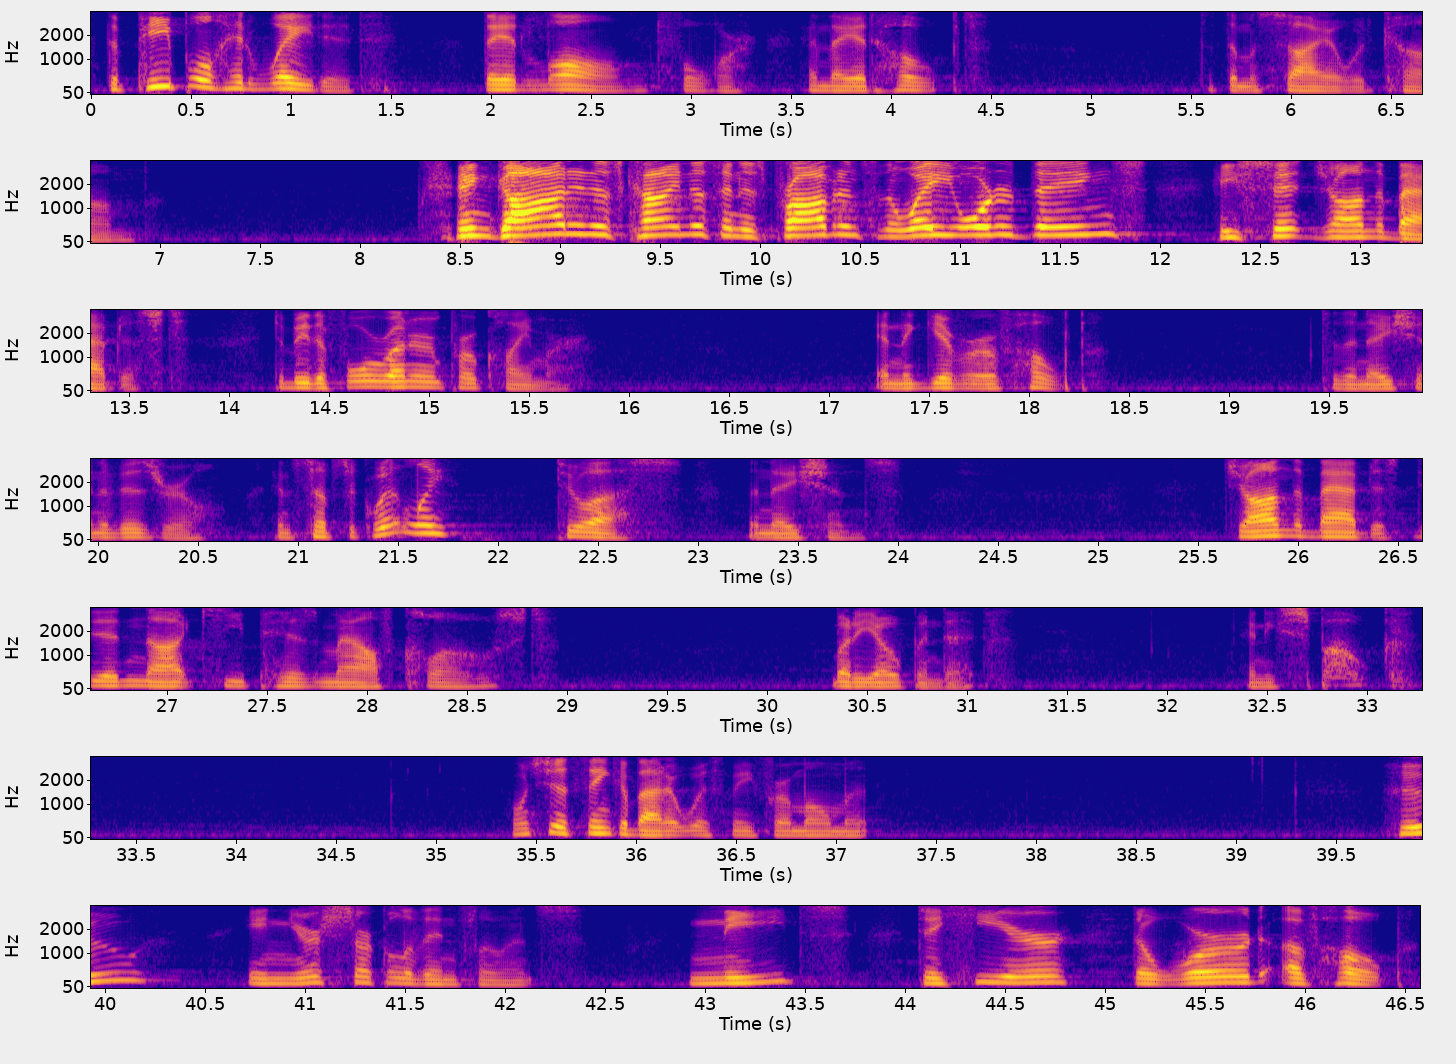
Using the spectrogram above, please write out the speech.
The people had waited, they had longed for, and they had hoped that the Messiah would come. And God, in His kindness and His providence and the way He ordered things, He sent John the Baptist to be the forerunner and proclaimer and the giver of hope to the nation of Israel, and subsequently to us, the nations. John the Baptist did not keep his mouth closed, but he opened it and he spoke. I want you to think about it with me for a moment. Who in your circle of influence needs to hear the word of hope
